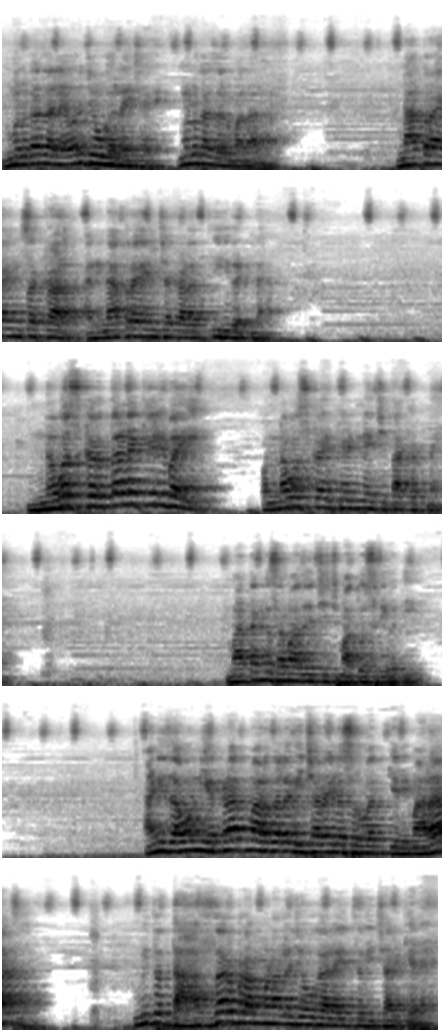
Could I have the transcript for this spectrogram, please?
मुलगा झाल्यावर जीव घालायचा आहे. मुलगा जन्माला आला नातरायांचा काळ आणि नातरायांच्या काळातली ही घटना. नवस करताना केली बाई पण नवस काही फेडण्याची ताकद नाही. मातंग समाजाचीच मातोश्री होती. आणि जाऊन एकनाथ महाराजाला विचारायला सुरुवात केली महाराज मी तर दहा हजार ब्राह्मणाला जेव घालायचा विचार केलाय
